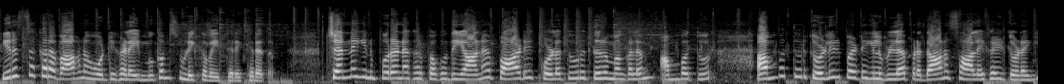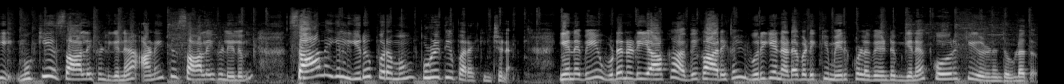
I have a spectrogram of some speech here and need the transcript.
இருசக்கர வாகன ஓட்டிகளை முகம் சுளிக்க வைத்திருக்கிறது. சென்னையின் புறநகர் பகுதியான பாடி குளத்தூர் திருமங்கலம் அம்பத்தூர் அம்பத்தூர் தொழிற்பேட்டையில் உள்ள பிரதான சாலைகள் தொடங்கி முக்கிய சாலைகள் என அனைத்து சாலைகளிலும் சாலையில் இருபுறமும் புழுதி பறக்கின்றன. எனவே உடனடியாக அதிகாரிகள் உரிய நடவடிக்கை மேற்கொள்ள வேண்டும் என கோரிக்கை எழுந்துள்ளது.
